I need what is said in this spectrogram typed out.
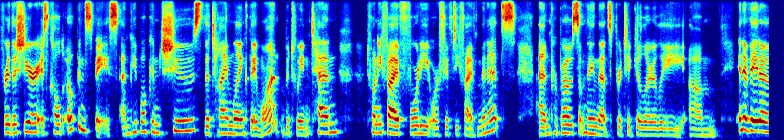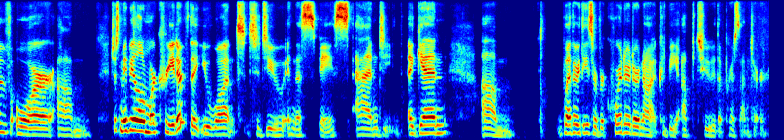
for this year is called open space and people can choose the time length they want between 10 25, 40, or 55 minutes and propose something that's particularly um, innovative or um, just maybe a little more creative that you want to do in this space. And again, um, whether these are recorded or not could be up to the presenter.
